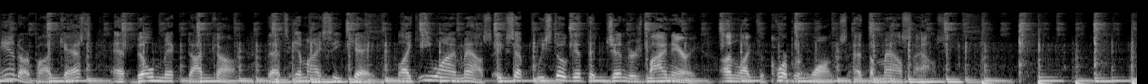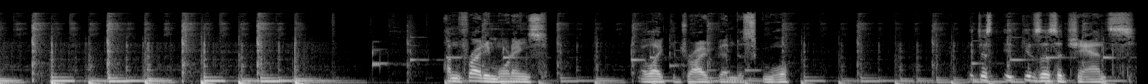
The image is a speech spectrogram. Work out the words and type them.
and our podcast at BillMick.com. That's M I C K, like EY Mouse, except we still get that gender's binary, unlike the corporate wonks at the Mouse House. On Friday mornings, I like to drive Ben to school. It just it gives us a chance,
